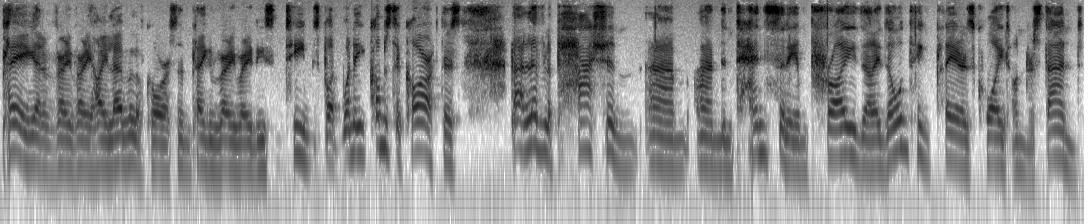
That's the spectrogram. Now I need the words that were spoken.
playing at a very very high level, of course, and playing in very very decent teams. But when it comes to Cork, there's that level of passion um, and intensity and pride that I don't think players quite understand.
